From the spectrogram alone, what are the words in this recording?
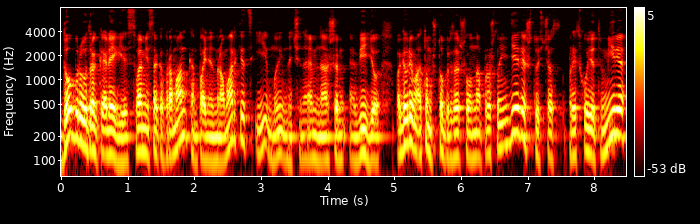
Доброе утро, коллеги! С вами Исаков Роман, компания Admiral Markets, и мы начинаем наше видео. Поговорим о том, что произошло на прошлой неделе, что сейчас происходит в мире,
